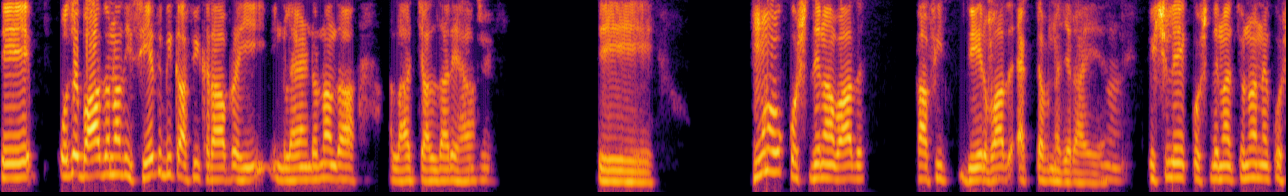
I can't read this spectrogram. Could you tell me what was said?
ਤੇ ਉਹਦੇ ਬਾਅਦ ਉਹਨਾਂ ਦੀ ਸਿਹਤ ਵੀ ਕਾਫੀ ਖਰਾਬ ਰਹੀ। ਇੰਗਲੈਂਡ ਉਹਨਾਂ ਦਾ ਇਲਾਜ ਚੱਲਦਾ ਰਿਹਾ। ਤੇ ਹੁਣ ਉਹ ਕੁਝ ਦਿਨਾਂ ਬਾਅਦ ਕਾਫੀ ਦੇਰ ਬਾਅਦ ਐਕਟਿਵ ਨਜ਼ਰ ਆਏ ਆ। ਹੂੰ। ਪਿਛਲੇ ਕੁਝ ਦਿਨਾਂ 'ਚ ਉਹਨਾਂ ਨੇ ਕੁਝ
